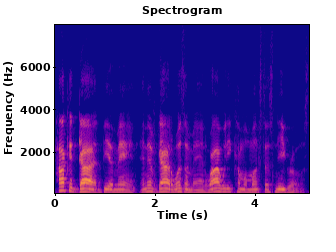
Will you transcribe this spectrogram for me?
How could God be a man? And if God was a man, why would he come amongst us Negroes?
